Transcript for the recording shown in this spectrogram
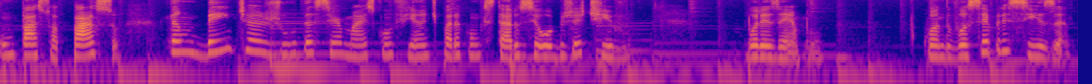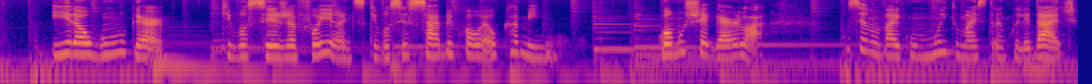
um passo a passo, também te ajuda a ser mais confiante para conquistar o seu objetivo. Por exemplo, quando você precisa ir a algum lugar que você já foi antes, que você sabe qual é o caminho, como chegar lá, você não vai com muito mais tranquilidade?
